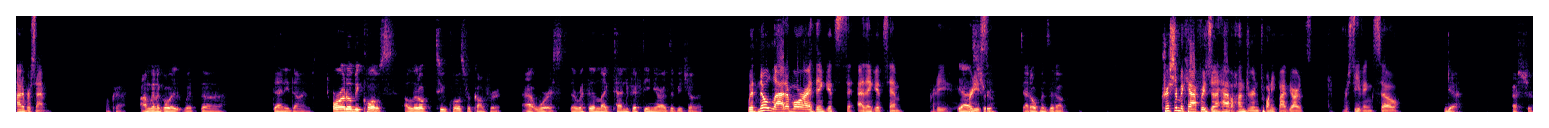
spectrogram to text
100%. Okay. I'm going to go with, with uh, Danny Dimes. Or it'll be close, a little too close for comfort at worst. They're within like 10, 15 yards of each other. With no Lattimore, I think it's I think it's him. Pretty yeah, pretty true. That opens it up. Christian McCaffrey's gonna have 125 yards receiving, so yeah, that's true.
